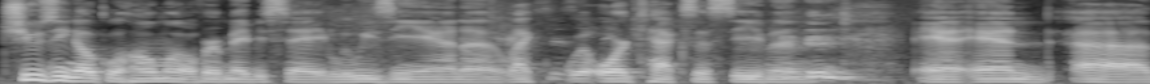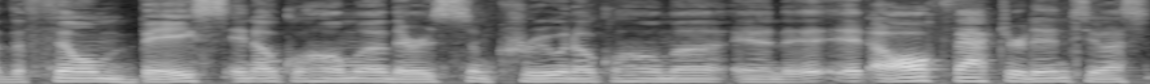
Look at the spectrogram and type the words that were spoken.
choosing Oklahoma over maybe say Louisiana, like or Texas even, and, and uh, the film base in Oklahoma. There is some crew in Oklahoma, and it, it all factored into us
